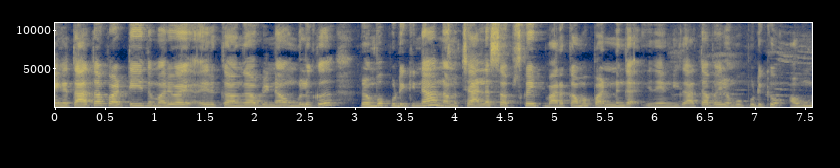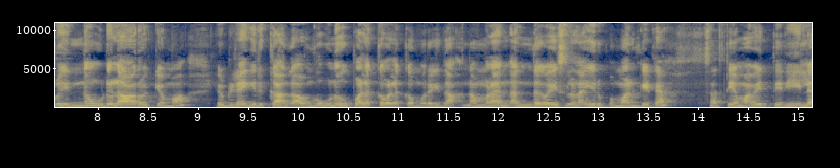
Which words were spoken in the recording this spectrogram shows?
எங்கள் தாத்தா பாட்டி இந்த மாதிரி இருக்காங்க அப்படின்னா உங்களுக்கு ரொம்ப பிடிக்குன்னா நம்ம சேனலை சப்ஸ்கிரைப் மறக்காமல் பண்ணுங்கள் இது எங்களுக்கு தாத்தா பாட்டி ரொம்ப பிடிக்கும். அவங்க இன்னும் உடல் ஆரோக்கியமாக எப்படின்னா இருக்காங்க. அவங்க உணவு பழக்க வழக்க முறை தான் நம்மளாம் அந்த வயசுலலாம் இருப்போமான்னு கேட்டால் சத்தியமாகவே தெரியல.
